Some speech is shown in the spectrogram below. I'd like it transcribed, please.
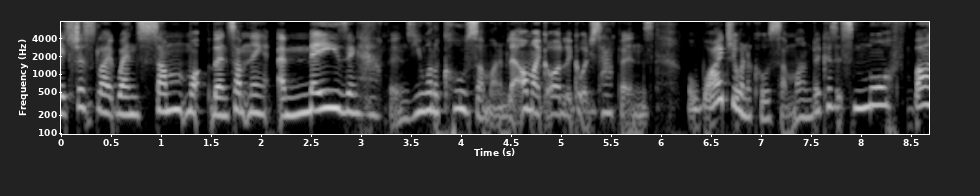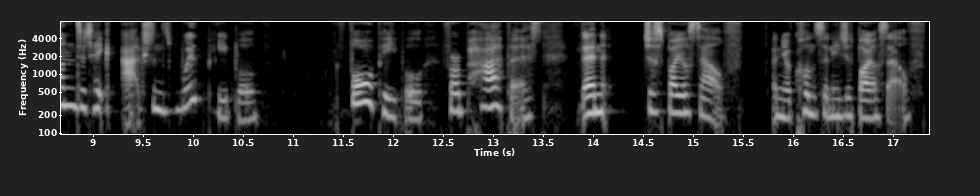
It's just like when some when something amazing happens, you want to call someone and be like, "Oh my god, look what just happens." Well, why do you want to call someone? Because it's more fun to take actions with people, for people, for a purpose, than just by yourself, and you're constantly just by yourself.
